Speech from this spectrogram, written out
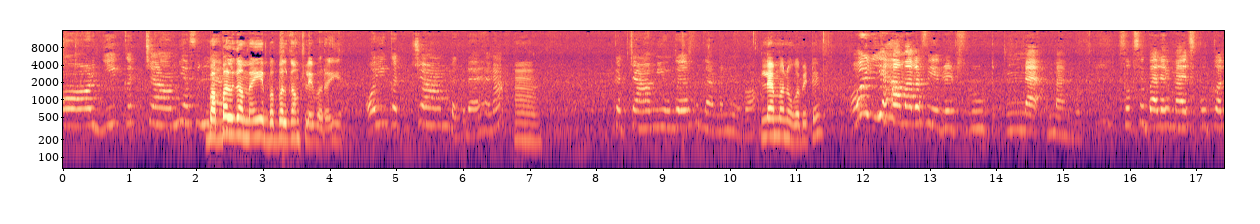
और ये कच्चा आम या फिर बबल गम है ये बबल गम फ्लेवर है ये। और ये कच्चा आम लग रहा है ना? हम्म। कच्चा आम ही होगा या फिर लेमन होगा? लेमन होगा बेटे। और ये हमारा फेवरेट फ्रूट मैंगो सबसे पहले मैं इसको कल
